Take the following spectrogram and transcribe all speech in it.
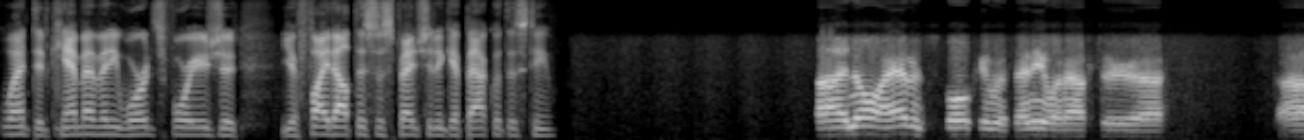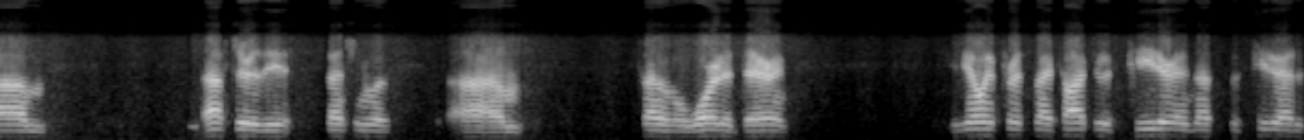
went. Did Cam have any words for you as you, you fight out this suspension and get back with this team? Uh, no, I haven't spoken with anyone after uh, um, after the suspension was um, kind of awarded there. And the only person I talked to was Peter, and that's what Peter had to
